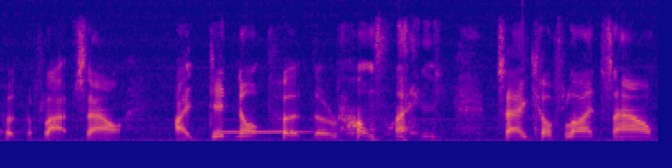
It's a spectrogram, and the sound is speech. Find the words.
put the flaps out. I did not put the runway takeoff lights out.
